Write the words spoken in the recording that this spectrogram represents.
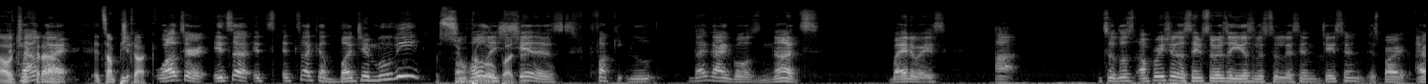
Oh, The check it out. guy. It's on Peacock. Walter, it's a it's it's like a budget movie. A But super holy low budget. shit, is fucking that guy goes nuts. But anyways, uh, so those I'm pretty sure the same stories that you guys listen to listen, Jason. Is probably I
